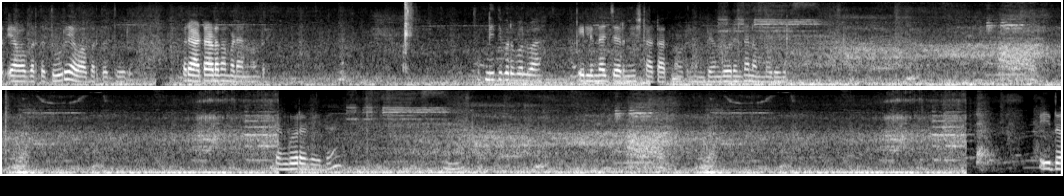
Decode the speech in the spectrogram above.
ರೀ ಯಾವಾಗ ಬರ್ತೈತೆ ರೀ ಯಾವಾಗ ಬರ್ತೈತೆ ರೀ. ಬರೀ ಆಟ ಆಡೋದ ಮಾಡ್ಯಾನ ನೋಡ್ರಿ. ನಿಧಿ ಬರಬಲ್ವಾ ಇಲ್ಲಿಂದ ಜರ್ನಿ ಸ್ಟಾರ್ಟ್ ಆಯ್ತು ನೋಡ್ರಿ ನಮ್ಮ ಬೆಂಗಳೂರಿಂದ ನಮ್ಮೂರಿಗೆ ಬೆಂಗಳೂರಲ್ಲಿ ಇದೆ. ಇದು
